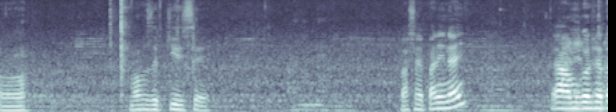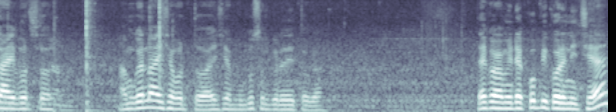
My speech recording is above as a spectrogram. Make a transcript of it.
ও মাহফুজের কি হয়েছে বাসায় পানি নাই? তা আমগোর সাথে আই পড়তো। আমগো না আইসা পড়তো, আইসা গোসল করে দিত গা। দেখো, আমি এটা কপি করে নিচ্ছি হ্যাঁ?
